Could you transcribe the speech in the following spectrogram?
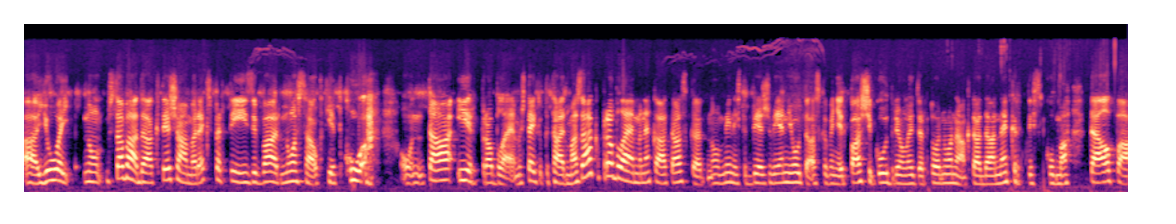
Uh, jo nu, savādāk tiešām ar ekspertīzi var nosaukt jebko. Un tā ir problēma. Es teiktu, ka tā ir mazāka problēma nekā tas, ka nu, ministri bieži vien jūtās, ka viņi ir paši gudri un līdz ar to nonāk tādā nekritiskuma telpā,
